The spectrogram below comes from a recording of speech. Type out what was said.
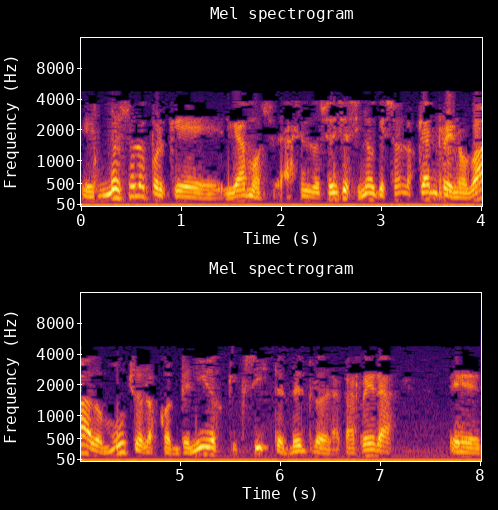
eh, no solo porque, digamos, hacen docencia, sino que son los que han renovado muchos de los contenidos que existen dentro de la carrera, eh,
